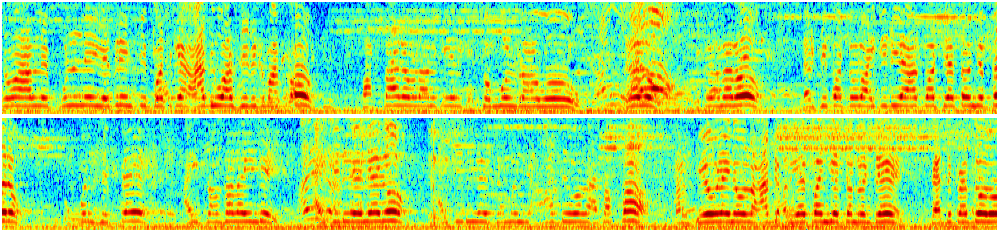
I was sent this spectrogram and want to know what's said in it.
సింహాలని పుల్ని ఎదిరించి బతికే ఆదివాసీలకు మాత్రం పట్టాలు ఇవ్వడానికి వీళ్ళకి సొమ్ములు రావు. లేదు ఇక్కడ అన్నారు నర్సీపట్నంలో ఐటీడీ ఏర్పాటు చేస్తామని చెప్పారు. ఇప్పుడు చెప్పే ఐదు సంవత్సరాలు అయింది. ఐటీడీఏ లేదు. ఐటీడీఏ సంబంధించి వాళ్ళ తప్ప మన దేవుడైన వాళ్ళు ఆర్డీ ఏ పని చేస్తుండ్రంటే పెద్ద పెద్దోళ్ళు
